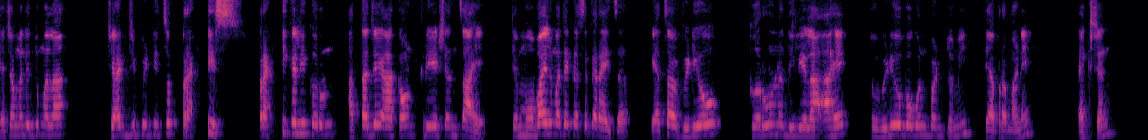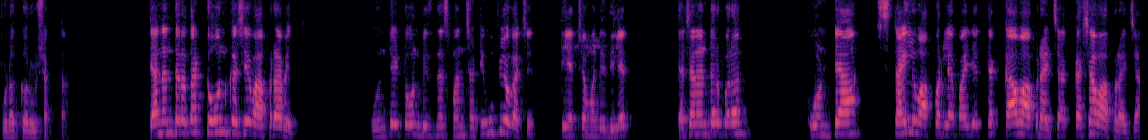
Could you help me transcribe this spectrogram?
त्याच्यामध्ये तुम्हाला चॅट जीपीटीचं प्रॅक्टिस प्रॅक्टिकली करून आता जे अकाउंट क्रिएशनचं आहे ते मोबाईल मध्ये कसं करायचं याचा व्हिडिओ करून दिलेला आहे. तो व्हिडिओ बघून पण तुम्ही त्याप्रमाणे ऍक्शन पुढे करू शकता. त्यानंतर आता टोन कसे वापरावेत? कोणते टोन बिझनेसमॅनसाठी उपयोगाचे ते याच्यामध्ये दिलेत. त्याच्यानंतर परत कोणत्या स्टाईल वापरल्या पाहिजेत त्या का वापरायच्या कशा वापरायच्या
